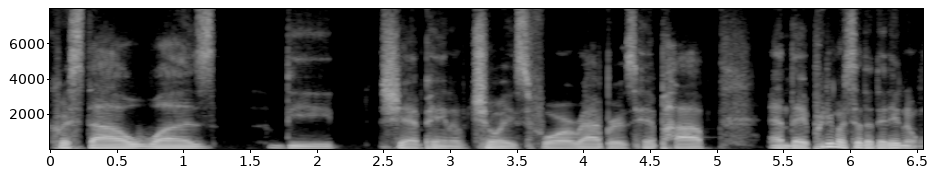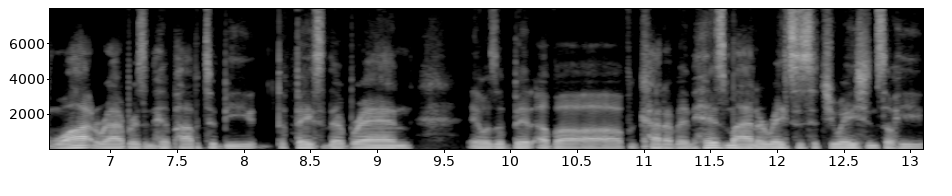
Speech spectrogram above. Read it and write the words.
Cristal was the champagne of choice for rappers, hip hop, and they pretty much said that they didn't want rappers and hip hop to be the face of their brand. It was a bit of a, of a, kind of in his mind a racist situation. So he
